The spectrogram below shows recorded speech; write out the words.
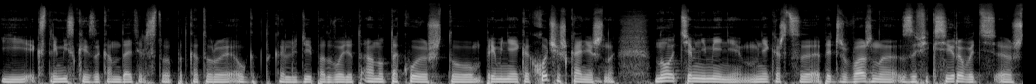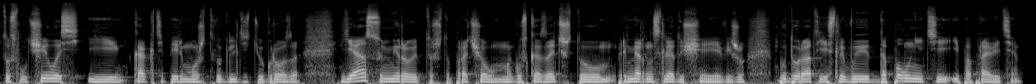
и экстремистское законодательство, под которое ЛГБТК людей подводят, оно такое, что применяй как хочешь, конечно, но тем не менее, мне мне кажется, опять же, важно зафиксировать, э, что случилось и как теперь может выглядеть угроза. Я суммирую то, что прочел. Могу сказать, что примерно следующее я вижу. Буду рад, если вы дополните и поправите.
